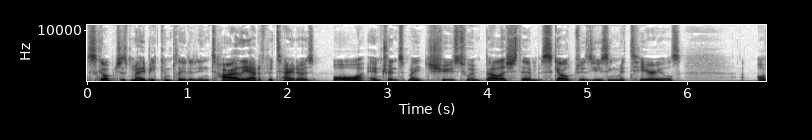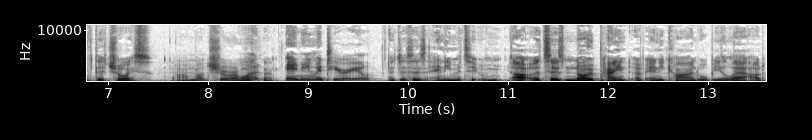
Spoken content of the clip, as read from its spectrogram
Sculptures may be completed entirely out of potatoes, or entrants may choose to embellish their sculptures using materials of their choice. I'm not sure I'm what? with that. Any material? It just says any material. Uh, it says no paint of any kind will be allowed.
